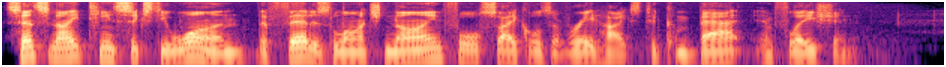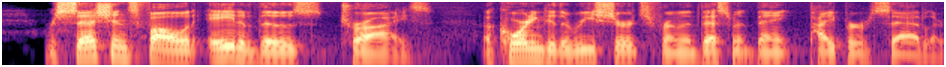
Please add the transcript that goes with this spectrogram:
Since 1961, the Fed has launched nine full cycles of rate hikes to combat inflation. Recessions followed eight of those tries, according to the research from investment bank Piper Sandler.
